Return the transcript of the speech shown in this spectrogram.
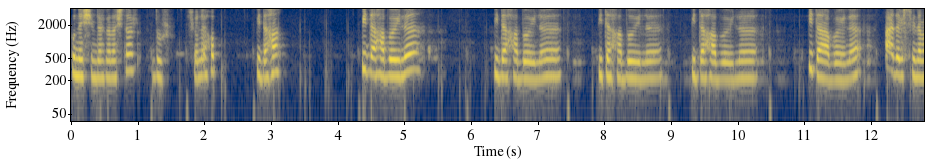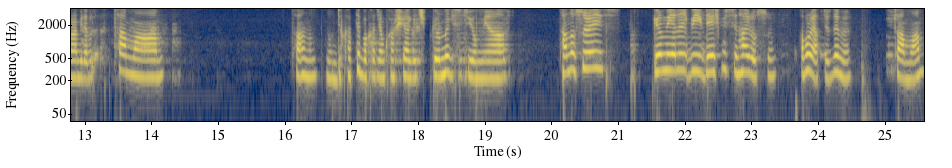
Bu ne şimdi arkadaşlar? Dur. Şöyle hop. Bir daha. Bir daha böyle. Bir daha böyle. Bir daha böyle. Bir daha böyle. Bir daha böyle. Hadi bismillah bir daha böyle. Tamam. Tanrım dikkatli bakacağım karşıya geçip görmek istiyorum ya. Thanos Reis. Görmeyeli bir değişmişsin hayır olsun. Ha buraya atlıyoruz değil mi? Tamam.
